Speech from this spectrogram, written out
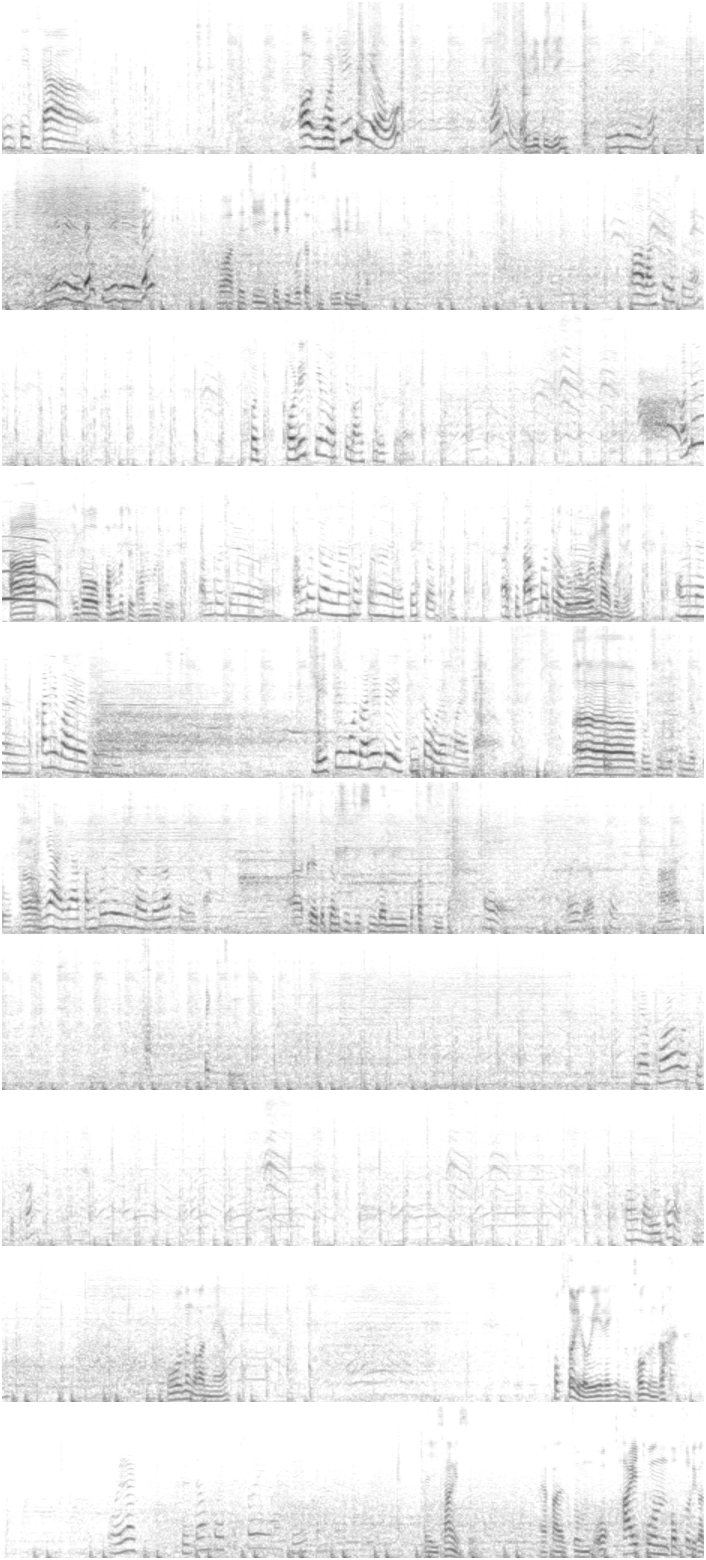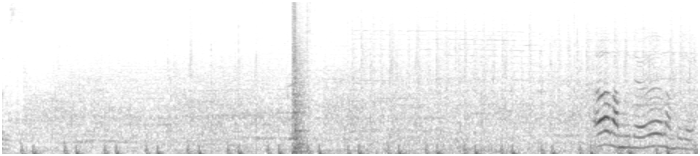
이지창. 아 뭐야 힐빌리라고? 떠는데? 빌리빌리? 빌리빌리인데? 빌리빌리인데? 빌리빌리인데? 와 돼지 돼지 모자 쓴 빌리빌리다. 와 망치도 쓰네. 거, 거리낌 없이 망치도 쓰네. 안돼. 아 이거 반부줄 반부줄. 빰부줄. 빰부줄 없는 속구는 있을 수 없죠. 마치 빰부줄 없는 오랜만에 보네. 없는 카니발을 보는 것처럼. 밀짚 모자 힐빌이 진짜 오랜만이다. 아 병신 짓 했네 또. 아, 아니야 아니야 반부줄인 걸 몰랐으니까. 아 그래도 병신 짓인 건 똑같습니다. 에이 뭘 그렇게 잘해. 팩트. 내가 구하러 갈 수 있을까? 아, 나 올 것 같은데. 오는 것 같네요. 톱 소리가 왜 이래? 좀 버그인가? 원래 그 정도의 톱소리가 들릴 거야. 아니, 이상했어요. 약간 좀 오, 하이톤 톱 소리가 됐어. 아, 반부줄, 반부줄.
